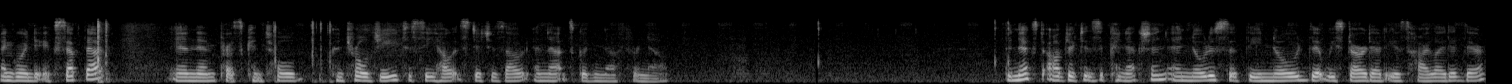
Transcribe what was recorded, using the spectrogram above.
I'm going to accept that and then press Control, Control G to see how it stitches out, and that's good enough for now. The next object is a connection, and notice that the node that we start at is highlighted there.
